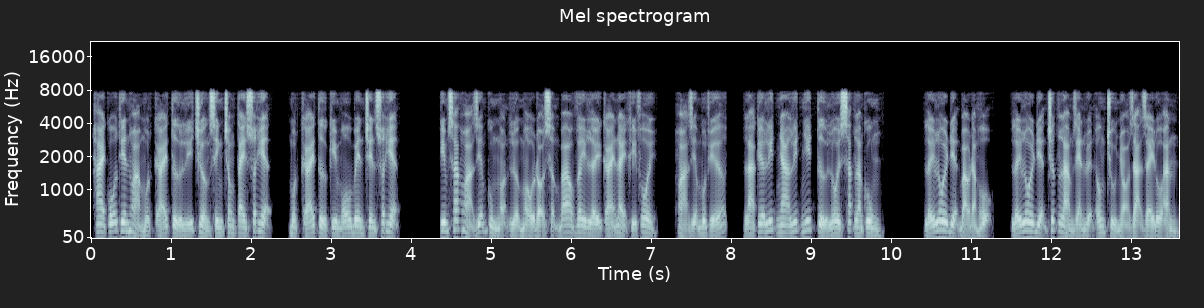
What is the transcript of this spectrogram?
Hai cỗ thiên hỏa một cái từ lý trường sinh trong tay xuất hiện, một cái từ kim ô bên trên xuất hiện. Kim sắc hỏa diễm cùng ngọn lửa màu đỏ sẫm bao vây lấy cái này khí phôi hỏa diễm bốn phía là kia lít nha lít nhít tử lôi sắc lam cung. Lấy lôi điện bảo đảm hộ lấy lôi điện trước làm rèn luyện ông chủ nhỏ dạ dày đồ ăn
